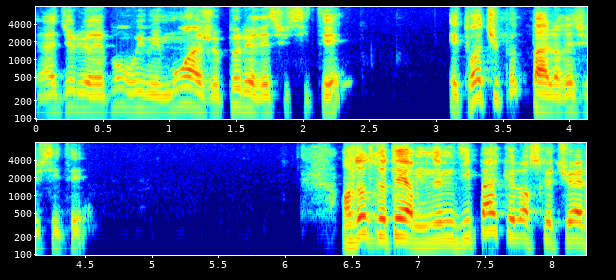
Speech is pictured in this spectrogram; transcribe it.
Et Dieu lui répond Oui, mais moi, je peux les ressusciter, et toi, tu ne peux pas le ressusciter. En d'autres termes, ne me dis pas que lorsque tu as,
